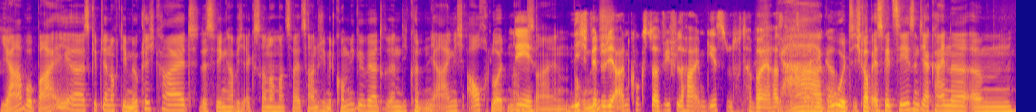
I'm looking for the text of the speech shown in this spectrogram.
Ja, wobei äh, es gibt ja noch die Möglichkeit, deswegen habe ich extra nochmal zwei Zanji mit Kombigewehr drin, die könnten ja eigentlich auch Leutnant Nee, sein. Nicht, Warum wenn du dir anguckst, wie viele HMGs du noch dabei hast. Ja, gut. Ich glaube, SWC sind ja keine ähm,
